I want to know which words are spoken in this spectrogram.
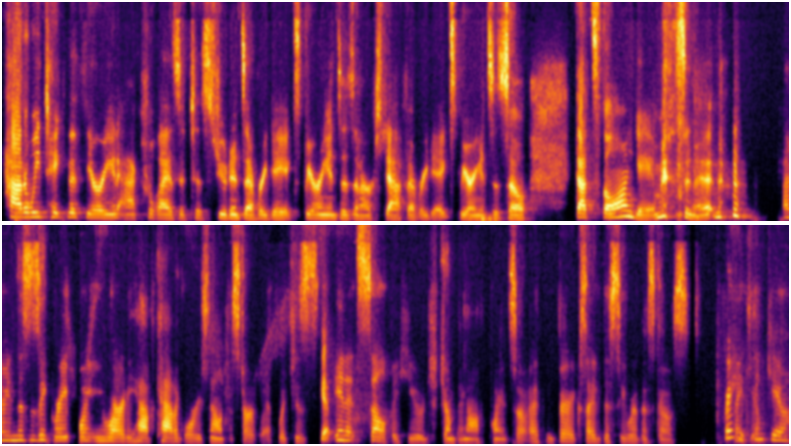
how do we take the theory and actualize it to students' everyday experiences and our staff everyday experiences? So that's the long game, isn't it? I mean, this is a great point. You already have categories now to start with, which is Yep. in itself a huge jumping off point. So I'm very excited to see where this goes. Great, Thank you. thank you.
